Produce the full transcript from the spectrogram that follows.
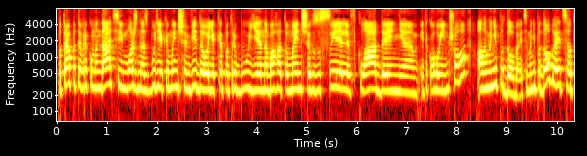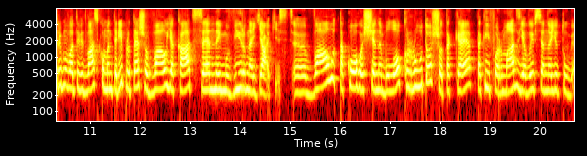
Потрапити в рекомендації можна з будь-яким іншим відео, яке потребує набагато менших зусиль, вкладень е, і такого іншого. Але мені подобається. Мені подобається отримувати від вас коментарі про те, що вау, яка це неймовірна якість. Е, Вау, такого ще не було. Круто, що таке, такий формат з'явився на Ютубі.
